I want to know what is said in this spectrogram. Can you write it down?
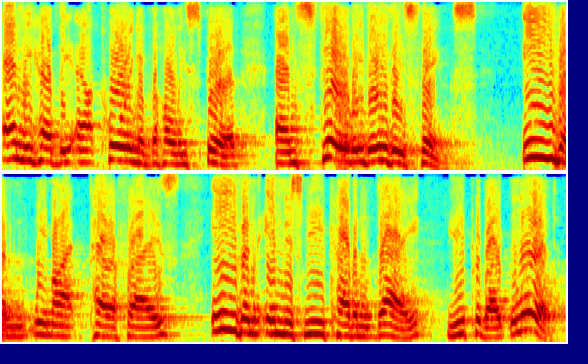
and we have the outpouring of the Holy Spirit, and still we do these things. Even, we might paraphrase, even in this new covenant day, you provoke the Lord.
